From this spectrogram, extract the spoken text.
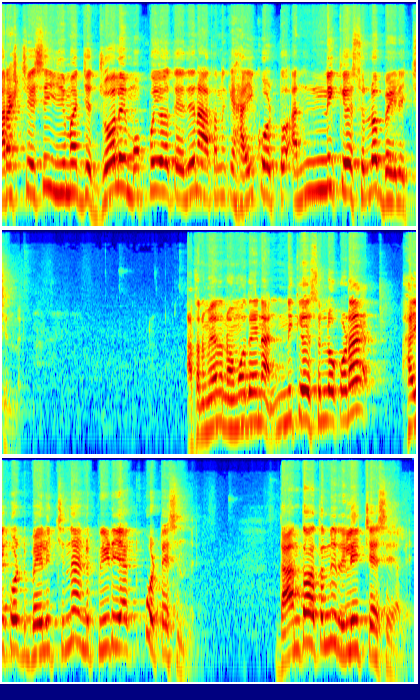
అరెస్ట్ చేసి ఈ మధ్య జూలై ముప్పయో తేదీన అతనికి హైకోర్టు అన్ని కేసుల్లో బెయిల్ ఇచ్చింది. అతని మీద నమోదైన అన్ని కేసుల్లో కూడా హైకోర్టు బెయిల్ ఇచ్చింది అండ్ పీడీ యాక్ట్ కొట్టేసింది. దాంతో అతన్ని రిలీజ్ చేసేయాలి.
